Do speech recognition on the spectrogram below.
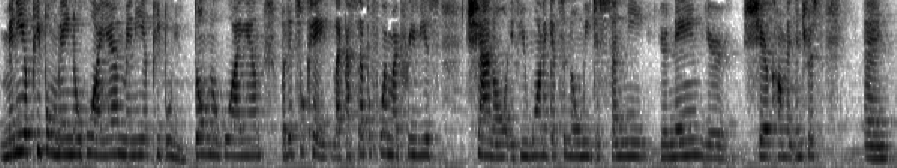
Many of people may know who I am. Many of people you don't know who I am, but it's okay. Like I said before in my previous channel, if you want to get to know me, just send me your name, your share, comment, interest, and,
